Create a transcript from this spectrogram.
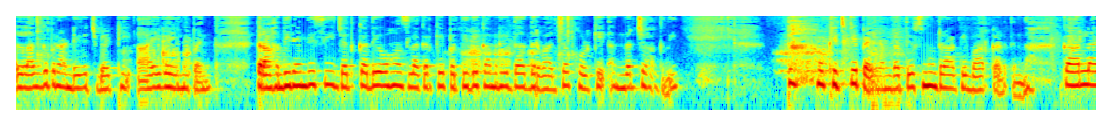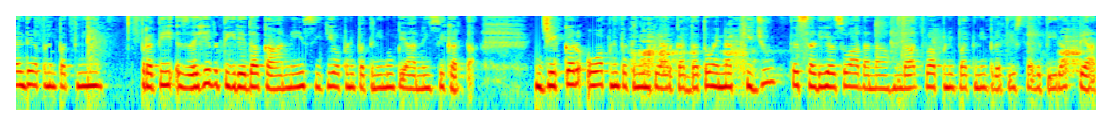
ਅਲੱਗ ਬਰਾਂਡੇ ਵਿੱਚ ਬੈਠੀ ਆਏ ਗਏ ਨੂੰ ਪੈਂ ਤਰਾਹਦੀ ਰਹਿੰਦੀ ਸੀ। ਜਦ ਕਦੇ ਉਹ ਹੌਸਲਾ ਕਰਕੇ ਪਤੀ ਦੇ ਕਮਰੇ ਦਾ ਦਰਵਾਜ਼ਾ ਖੋਲ ਕੇ ਅੰਦਰ ਝਾਕਦੀ ਉਹ ਖਿੱਚ ਕੇ ਪੈ ਜਾਂਦਾ ਤੇ ਉਸ ਨੂੰ ਡਰਾ ਕੇ ਬਾਹਰ ਕੱਢ ਦਿੰਦਾ। ਕਾਰਲਾਈਲ ਦੇ ਆਪਣੀ ਪਤਨੀ ਪ੍ਰਤੀ ਅਜਿਹੇ ਵਤੀਰੇ ਦਾ ਕਾਰਨ ਇਹ ਸੀ ਕਿ ਉਹ ਆਪਣੀ ਪਤਨੀ ਨੂੰ ਪਿਆਰ ਨਹੀਂ ਸੀ ਕਰਦਾ। ਜੇਕਰ ਉਹ ਆਪਣੀ ਪਤਨੀ ਨੂੰ ਪਿਆਰ ਕਰਦਾ ਤਾਂ ਉਹ ਇੰਨਾ ਖਿਜੂ ਤੇ ਸੜੀਅਲ ਸੁਭਾਅ ਦਾ ਨਾ ਹੁੰਦਾ ਤਾਂ ਆਪਣੀ ਪਤਨੀ ਪ੍ਰਤੀ ਉਸ ਦਾ ਵਤੀਰਾ ਪਿਆਰ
